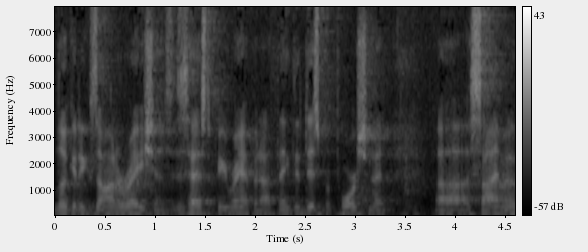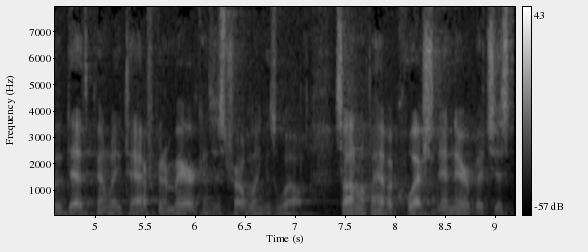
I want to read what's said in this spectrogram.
look at exonerations. This has to be rampant. I think the disproportionate uh, assignment of the death penalty to African Americans is troubling as well. So I don't know if I have a question in there, but just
